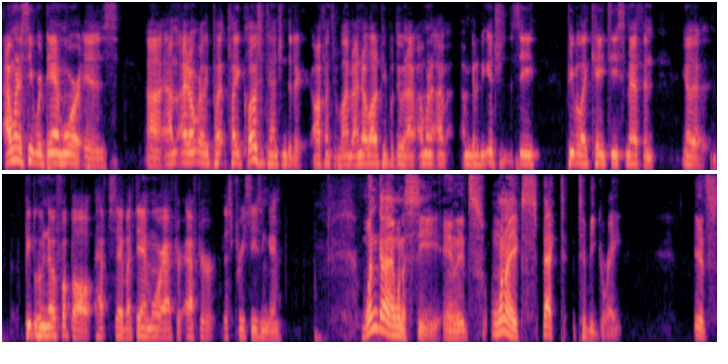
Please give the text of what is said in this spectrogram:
I want to see where Dan Moore is uh, I don't really play, play, close attention to the offensive line, but I know a lot of people do, and I, I want to. I'm, I'm going to be interested to see people like KT Smith and you know people who know football have to say about Dan Moore after after this preseason game. One guy I want to see, and it's one I expect to be great. It's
